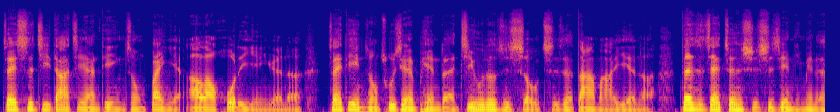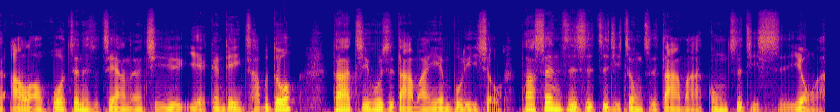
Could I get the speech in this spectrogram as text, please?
在《世纪大劫案》电影中扮演阿劳霍的演员呢，在电影中出现的片段几乎都是手持着大麻烟啊。但是在真实世界里面的阿劳霍真的是这样呢？其实也跟电影差不多，他几乎是大麻烟不离手，他甚至是。自己种植大麻供自己食用啊，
